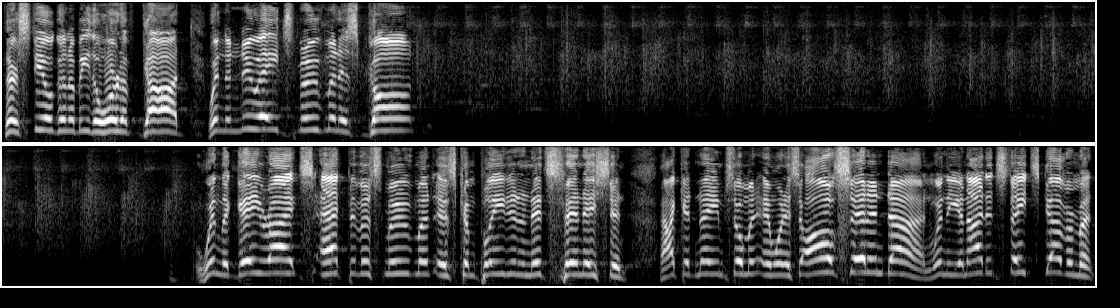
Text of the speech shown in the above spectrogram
There's still going to be the Word of God. When the New Age movement is gone, when the gay rights activist movement is completed and it's finished, and I could name so many, and when it's all said and done, when the United States government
